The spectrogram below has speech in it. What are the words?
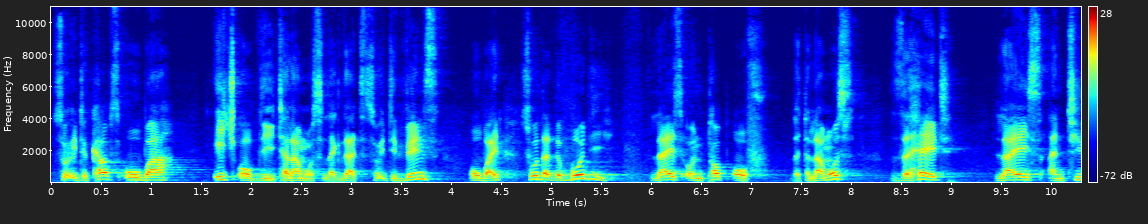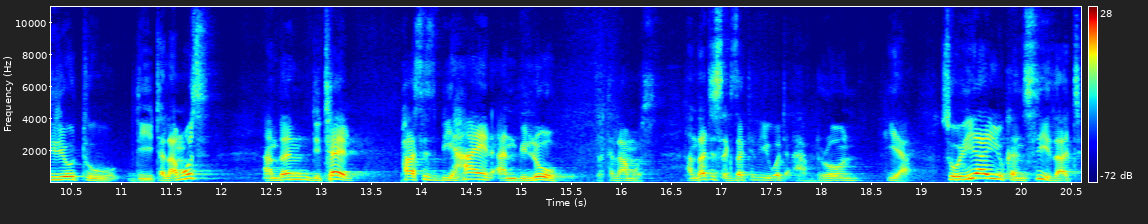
So it curves over each of the thalamus like that. So it bends over it so that the body lies on top of the thalamus, the head lies anterior to the thalamus, and then the tail passes behind and below the thalamus. And that is exactly what I have drawn here. So here you can see that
